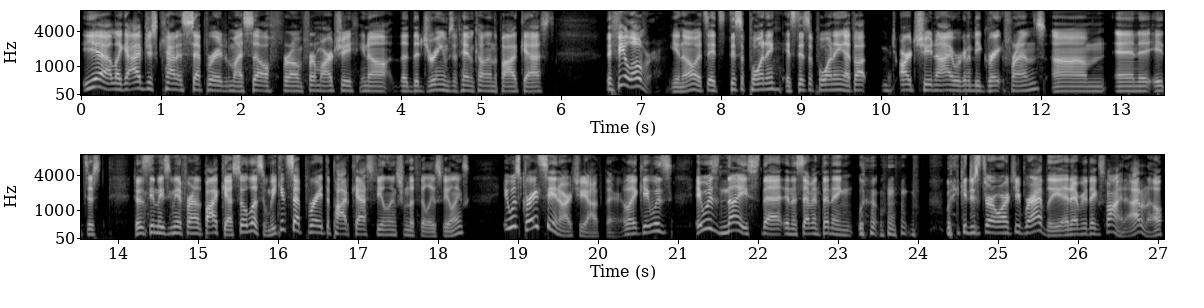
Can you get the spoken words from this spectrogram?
yeah, like I've just kind of separated myself from from Archie. You know, the the dreams of him coming on the podcast. They feel over, you know. It's it's disappointing. It's disappointing. I thought Archie and I were going to be great friends, um, and it, it just doesn't seem like he's going to be a friend of the podcast. So listen, we can separate the podcast feelings from the Phillies feelings. It was great seeing Archie out there. Like it was, it was nice that in the seventh inning we could just throw Archie Bradley and everything's fine. I don't know.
